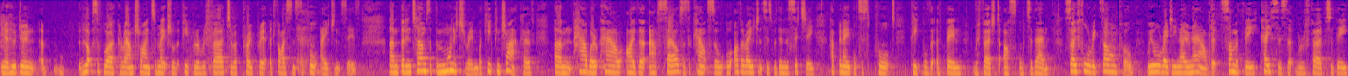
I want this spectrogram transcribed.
you know who are doing uh, lots of work around trying to make sure that people are referred to appropriate advice and support agencies. Um, but in terms of the monitoring, we're keeping track of um, how, we're, how either ourselves as a council or other agencies within the city have been able to support people that have been referred to us or to them. So, for example, we already know now that some of the cases that were referred to the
